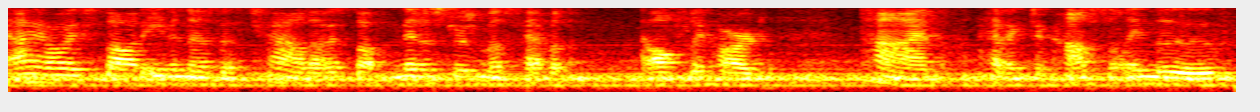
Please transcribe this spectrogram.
I I always thought, even as a child, I always thought ministers must have an awfully hard time having to constantly move,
